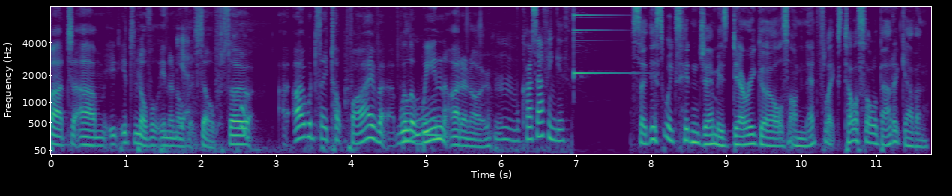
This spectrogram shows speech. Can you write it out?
but um, it, it's novel in and Yeah. of itself. So. I I would say top five. Will it win? I don't know. Mm, we'll cross our fingers. So this week's hidden gem is Derry Girls on Netflix. Tell us all about it, Gavin.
